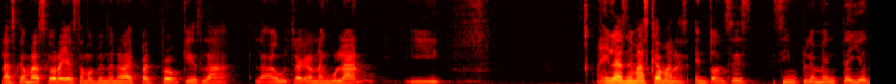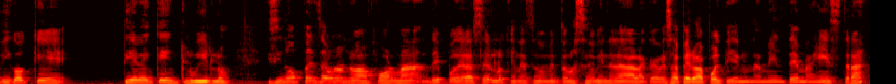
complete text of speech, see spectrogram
Las cámaras que ahora ya estamos viendo en el iPad Pro, que es la, la ultra gran angular, y, y las demás cámaras. Entonces, simplemente yo digo que tienen que incluirlo. Y si no, pensar una nueva forma de poder hacerlo que en este momento no se me viene nada a la cabeza, pero Apple tiene una mente maestra,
